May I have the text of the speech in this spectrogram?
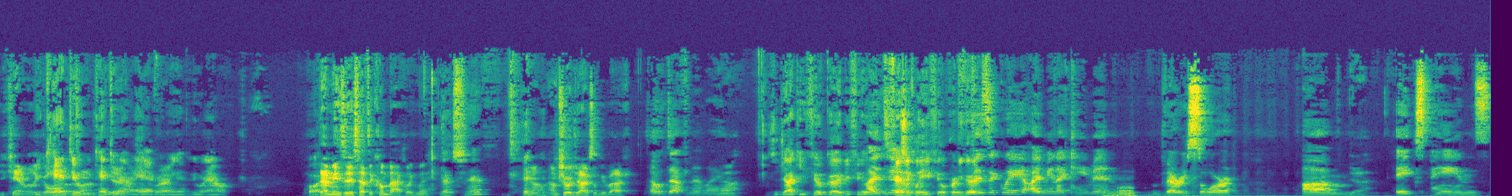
You can't really you go. can't over do the you time. can't do an hour and a half. Right. Right. You have to do an hour. But That means they just have to come back like me. that's yeah. You know, I'm sure Jax will be back. Oh, definitely. Yeah. So Jackie, you feel good? You feel I do. physically? You feel pretty good? Physically, I mean, I came in very sore, um, Yeah. aches, pains,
